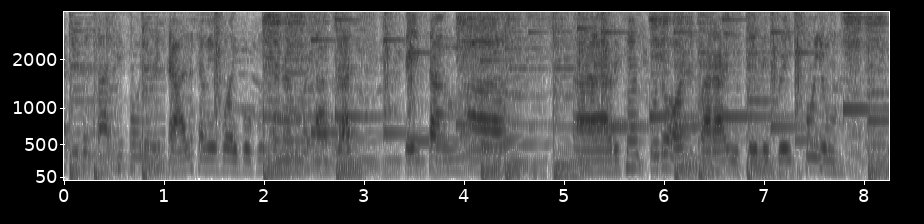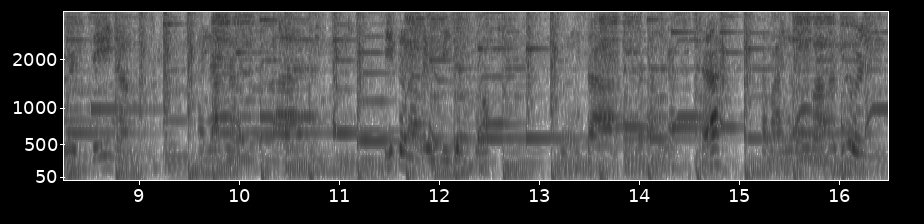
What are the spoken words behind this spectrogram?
mula dito sa Antipolo Rizal, kami po ay pupunta ng Batangas sa isang uh, uh, resort po doon para i-celebrate po yung birthday ng anak ng uh, dito ng kaibigan ko doon sa Batangas. Tara, samahan nyo kami mga viewers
